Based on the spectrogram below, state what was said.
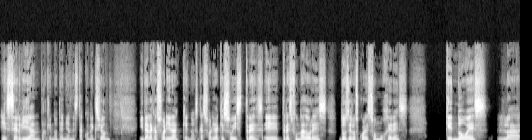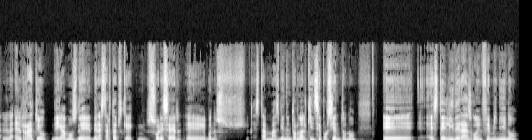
eh, servían porque no tenían esta conexión. Y da la casualidad, que no es casualidad, que sois tres, eh, tres fundadores, dos de los cuales son mujeres, que no es el ratio, digamos, de, de, las startups, que suele ser, bueno, está más bien en torno al 15%, ¿no? Eh, este liderazgo en femenino,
